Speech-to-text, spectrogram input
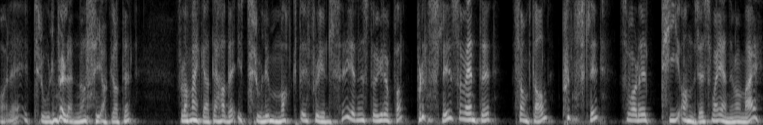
var det utrolig belønnende å si akkurat det. For da merket jeg at jeg hadde utrolig makt og innflytelse i den store gruppa. Plutselig så vendte samtalen. Plutselig så var det ti andre som var enige med meg,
